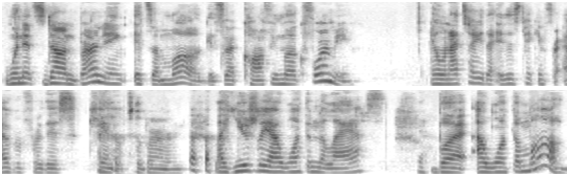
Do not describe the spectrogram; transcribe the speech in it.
when it's done burning, it's a mug. It's a coffee mug for me. And when I tell you that it is taking forever for this candle to burn, like usually I want them to last, yeah. but I want the mug.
